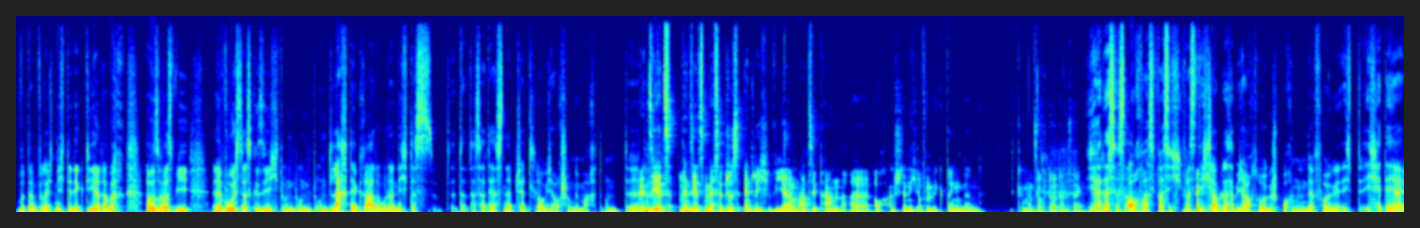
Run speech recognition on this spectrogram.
wird dann vielleicht nicht detektiert, aber, aber sowas wie, äh, wo ist das Gesicht und, und, und lacht er gerade oder nicht, das, das hat der Snapchat, glaube ich, auch schon gemacht. Und, äh, wenn, Sie jetzt, wenn Sie jetzt Messages endlich via Marzipan äh, auch anständig auf den Mac bringen, dann kann man es auch dort anzeigen. Ja, das ist auch was, was ich, was ich glaube, das habe ich auch drüber gesprochen in der Folge. Ich, ich hätte ja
